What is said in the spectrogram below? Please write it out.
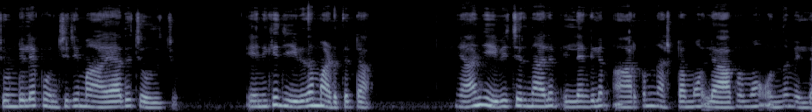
ചുണ്ടിലെ പുഞ്ചിരി മായാതെ ചോദിച്ചു. എനിക്ക് ജീവിതം മടുത്തിട്ടാ. ഞാൻ ജീവിച്ചിരുന്നാലും ഇല്ലെങ്കിലും ആർക്കും നഷ്ടമോ ലാഭമോ ഒന്നുമില്ല.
